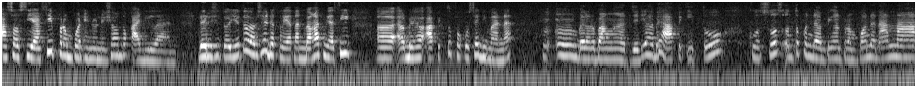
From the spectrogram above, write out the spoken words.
Asosiasi Perempuan Indonesia untuk Keadilan Dari situ aja tuh harusnya udah kelihatan banget nggak sih eh, LBH Apik tuh fokusnya di mana? Mm-mm, bener banget. Jadi LBH Apik itu khusus untuk pendampingan perempuan dan anak.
